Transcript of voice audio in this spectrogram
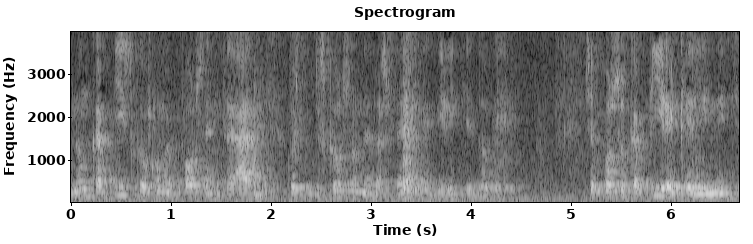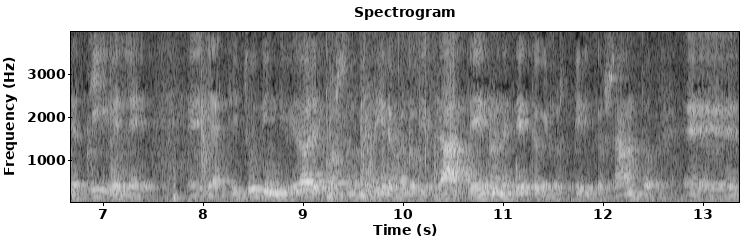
non capisco come possa entrare questo discorso nella sfera dei diritti e doveri cioè posso capire che le iniziative, le, eh, le, attitudini individuali possano venire valorizzate e non è detto che lo Spirito Santo eh,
